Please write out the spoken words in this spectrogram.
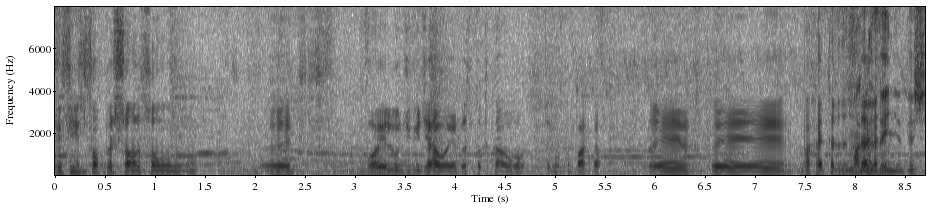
Det finns två personer som... e, Dwoje ludzi widziało jego, spotkało tego chłopaka. w- e, W, e, W magazynie, gdzieś,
